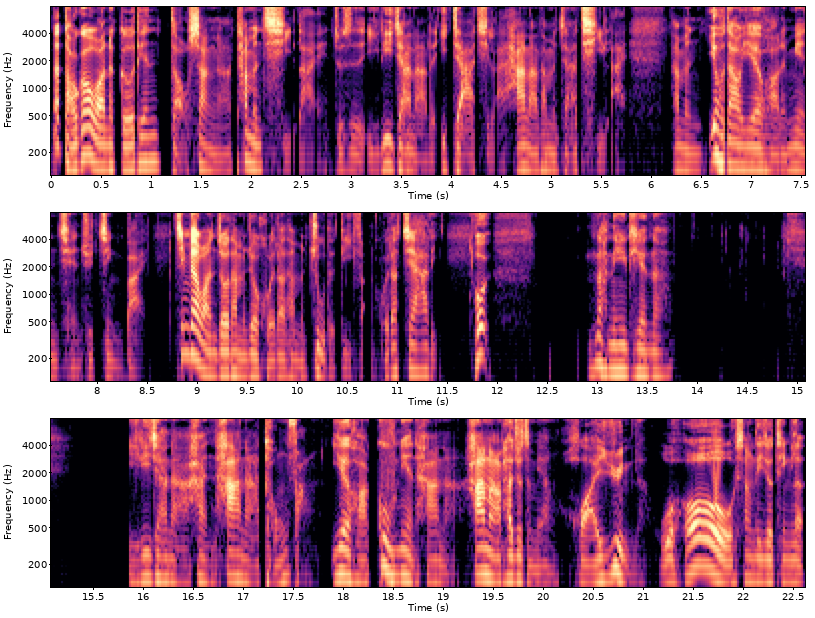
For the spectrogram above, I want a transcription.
那祷告完了，隔天早上啊，他们起来，就是以利加拿的一家起来，哈拿他们家起来，他们又到耶和华的面前去敬拜。敬拜完之后，他们就回到他们住的地方，回到家里。哦，那那一天呢？以利加拿和哈拿同房，耶和华顾念哈拿，哈拿他就怎么样？怀孕了。哇吼！上帝就听了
